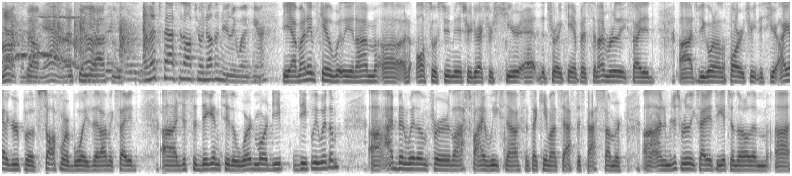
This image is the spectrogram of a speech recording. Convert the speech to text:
Yes, Awesome, so yeah, that's going to be awesome. And let's pass it off to another newlywed here. Yeah, my name's Caleb Whitley, and I'm uh, also a student ministry director here at the Troy campus. And I'm really excited uh, to be going on the fall retreat this year. I got a group of sophomore boys that I'm excited uh, just to dig into the Word more deep, deeply with them. Uh, I've been with them for the last five weeks now since I came on staff this past summer, uh, and I'm just really excited to get to know them uh,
